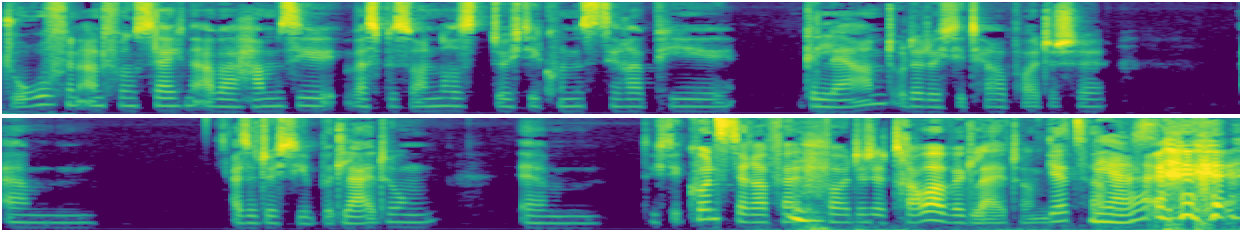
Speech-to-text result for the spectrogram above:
doof in Anführungszeichen, aber haben Sie was Besonderes durch die Kunsttherapie gelernt oder durch die therapeutische, ähm, also durch die Begleitung, ähm, durch die kunsttherapeutische Trauerbegleitung? Jetzt habe ja.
